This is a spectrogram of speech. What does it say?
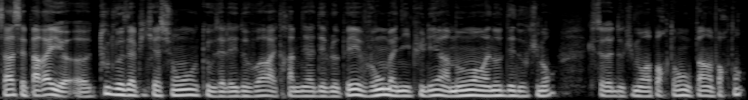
Ça, c'est pareil, euh, toutes vos applications que vous allez devoir être amené à développer vont manipuler à un moment ou à un autre des documents, que ce soit des documents importants ou pas importants,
